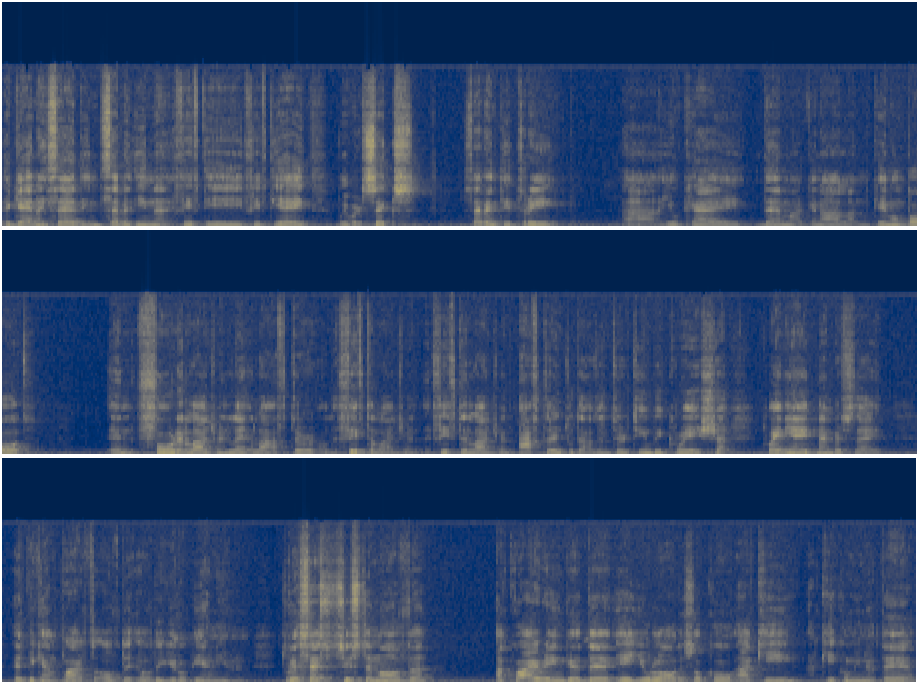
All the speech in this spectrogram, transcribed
again, I said in, seven, in uh, 50, 58 we were six, 73 uh, UK, Denmark, and Ireland came on board, and four enlargement after, or the fifth enlargement, fifth enlargement after in 2013 with Croatia, 28 member states has become part of the, of the European Union. Through a system of uh, acquiring uh, the EU law, the so-called acquis, acquis communautaire,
